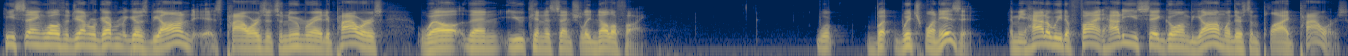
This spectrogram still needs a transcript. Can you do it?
he's saying, well, if the general government goes beyond its powers, its enumerated powers, well, then you can essentially nullify. Well, but which one is it? I mean, how do we define, how do you say going beyond when there's implied powers?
